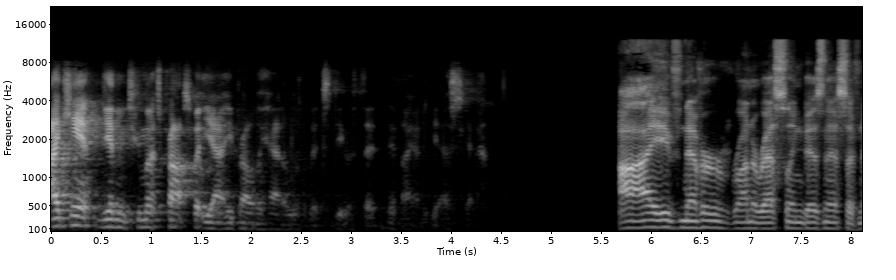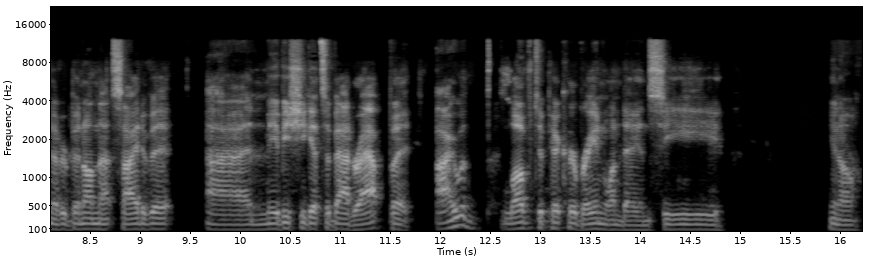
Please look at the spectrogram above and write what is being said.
I can't give him too much props, but yeah, he probably had a little bit to do with it if I had to guess. Yeah. I've never run a wrestling business. I've never been on that side of it. Uh, and maybe she gets a bad rap, but I would love to pick her brain one day and see, you know,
